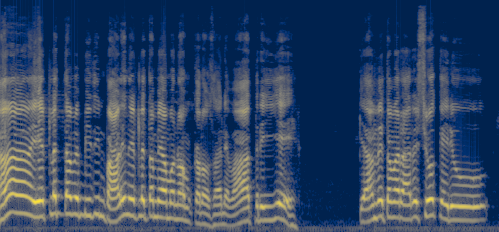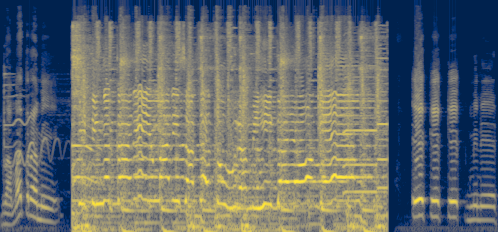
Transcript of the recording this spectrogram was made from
હા એટલે જ તમે બીજી ભાળીને એટલે તમે આમાં નામ કરો છો. અને વાત રહીએ કે અમે તમારા આરે શું કર્યું? રમત રમી? ચીટિંગ કરે મારી સાથે તું રમી ગયો ગેમ એક એક એક મિનિટ.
